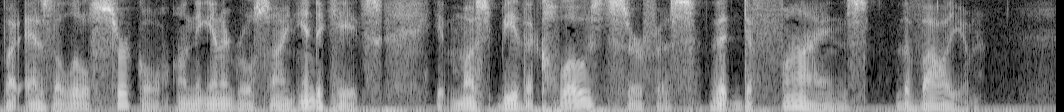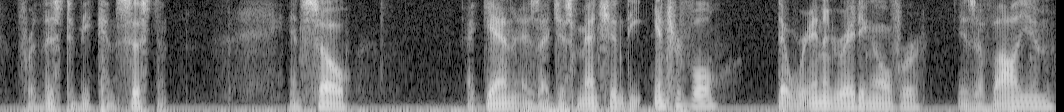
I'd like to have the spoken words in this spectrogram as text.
but as the little circle on the integral sign indicates, it must be the closed surface that defines the volume for this to be consistent. And so, again, as I just mentioned, the interval that we're integrating over is a volume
